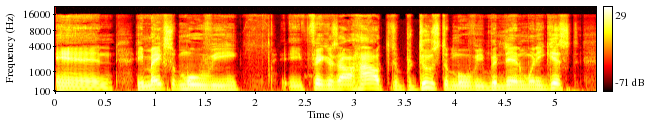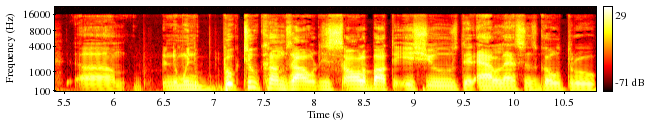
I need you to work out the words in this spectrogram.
and he makes a movie. He figures out how to produce the movie, but then when he gets um, when book two comes out, it's all about the issues that adolescents go through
